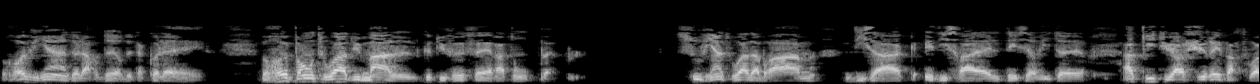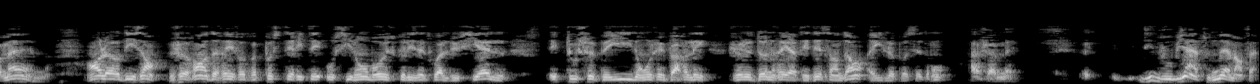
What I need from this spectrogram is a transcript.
Reviens de l'ardeur de ta colère. Repens-toi du mal que tu veux faire à ton peuple. Souviens-toi d'Abraham, d'Isaac et d'Israël, tes serviteurs, à qui tu as juré par toi-même, en leur disant, je rendrai votre postérité aussi nombreuse que les étoiles du ciel, et tout ce pays dont j'ai parlé, je le donnerai à tes descendants, et ils le posséderont à jamais. Euh, dites-vous bien tout de même, enfin,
